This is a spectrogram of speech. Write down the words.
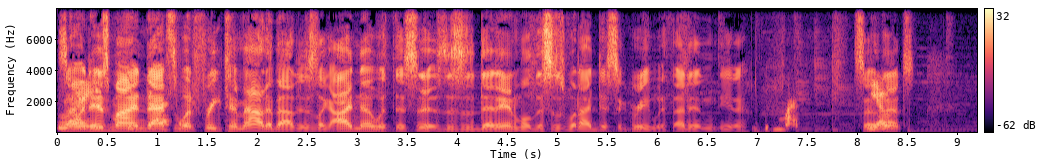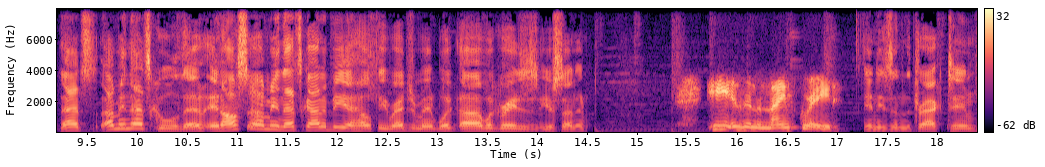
So right. in his mind, that's what freaked him out about it. Is like I know what this is. This is a dead animal. This is what I disagree with. I didn't, you know. Right. So Yep. that's that's. I mean, that's cool though. And also, I mean, that's got to be a healthy regiment. What uh, what grade is your son in? He is in the ninth grade, And he's in the track team,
